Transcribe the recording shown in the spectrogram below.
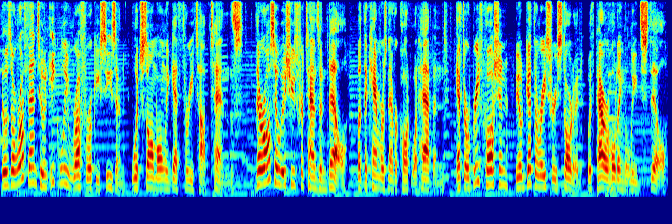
It was a rough end to an equally rough rookie season, which saw him only get 3 top 10s. There are also issues for Townsend Bell, but the cameras never caught what happened. After a brief caution, we would get the race restarted, with Power holding the lead still.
